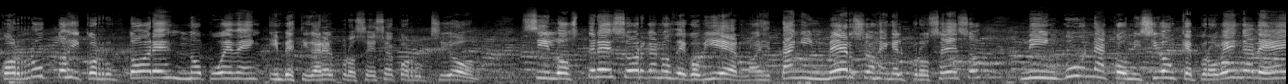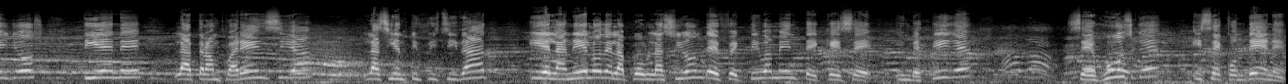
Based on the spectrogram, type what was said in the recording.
Corruptos y corruptores no pueden investigar el proceso de corrupción. Si los tres órganos de gobierno están inmersos en el proceso, ninguna comisión que provenga de ellos tiene la transparencia, la cientificidad y el anhelo de la población de efectivamente que se investigue, se juzgue y se condene.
